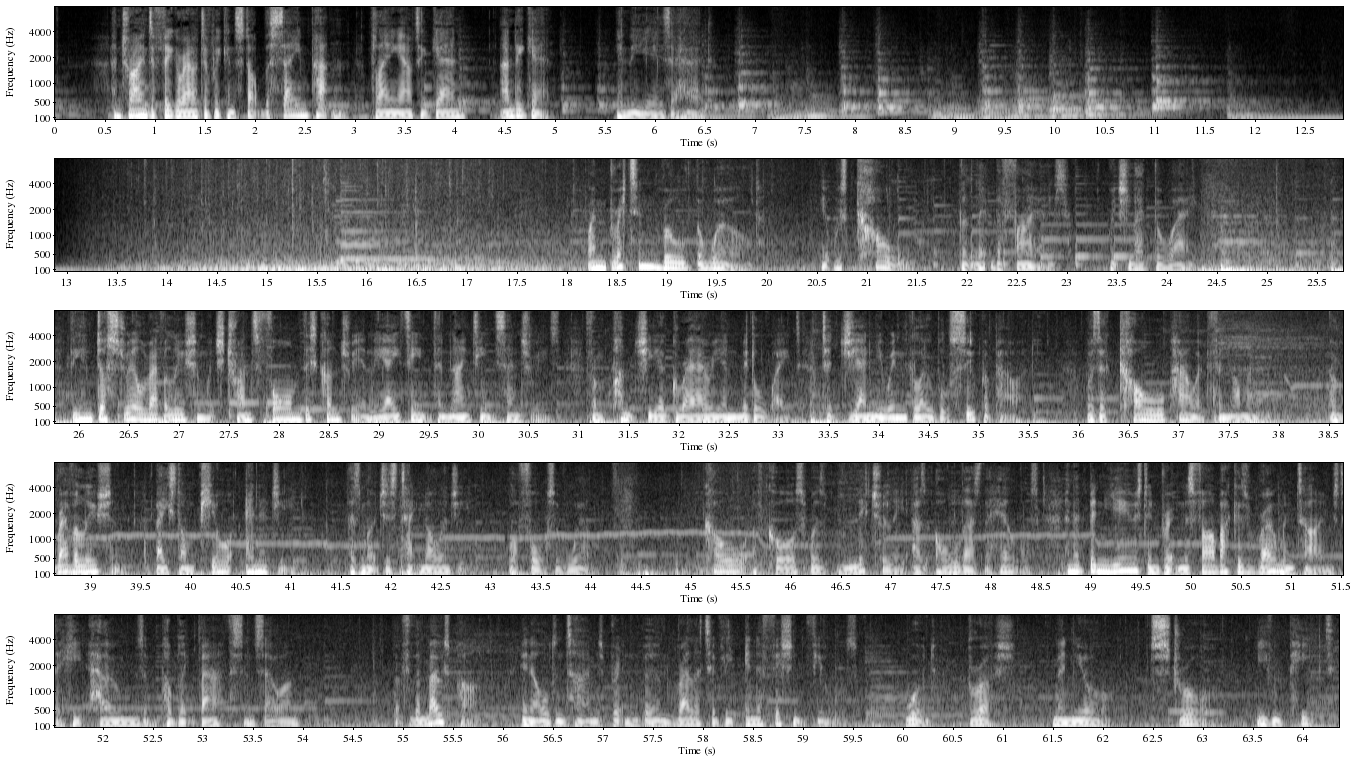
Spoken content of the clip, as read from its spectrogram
and trying to figure out if we can stop the same pattern playing out again and again in the years ahead. When Britain ruled the world, it was coal that lit the fires which led the way. The Industrial Revolution, which transformed this country in the 18th and 19th centuries from punchy agrarian middleweight to genuine global superpower, was a coal powered phenomenon. A revolution based on pure energy as much as technology or force of will. Coal, of course, was literally as old as the hills and had been used in Britain as far back as Roman times to heat homes and public baths and so on. But for the most part, in olden times, Britain burned relatively inefficient fuels wood, brush, manure, straw, even peat.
